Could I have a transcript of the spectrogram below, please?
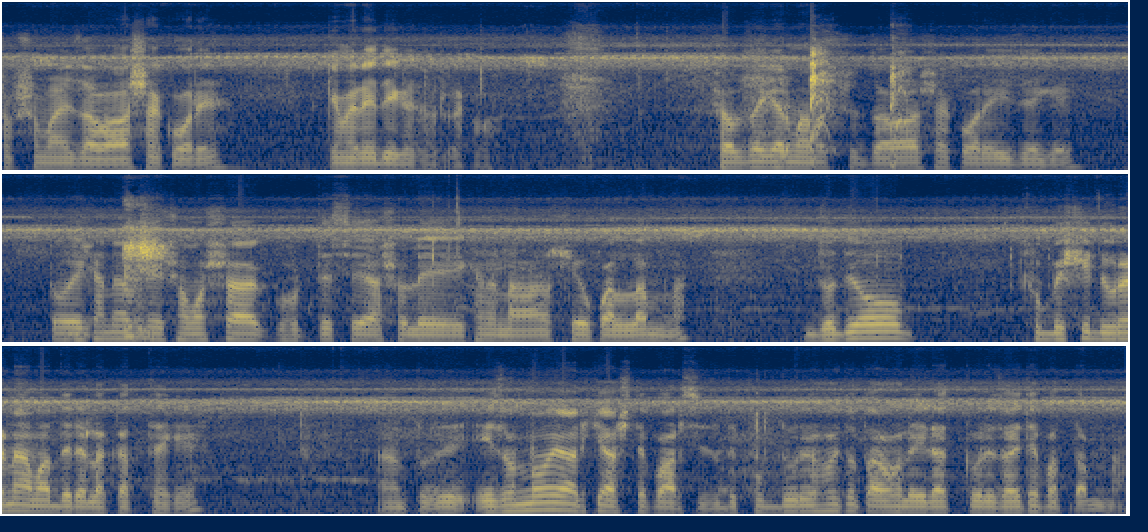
সব সময় যাওয়া আসা করে। ক্যামেরায় দেখে ধরে রাখো। সব জায়গার মানুষ যাওয়া আসা করে এই জায়গায়। তো এখানে যে সমস্যা ঘটতেছে, আসলে এখানে না আসেও পারলাম না। যদিও খুব বেশি দূরে না আমাদের এলাকার থেকে। তো এই জন্যই আর কি আসতে পারছি। যদি খুব দূরে হয়তো তাহলে এই রাত করে যাইতে পারতাম না।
